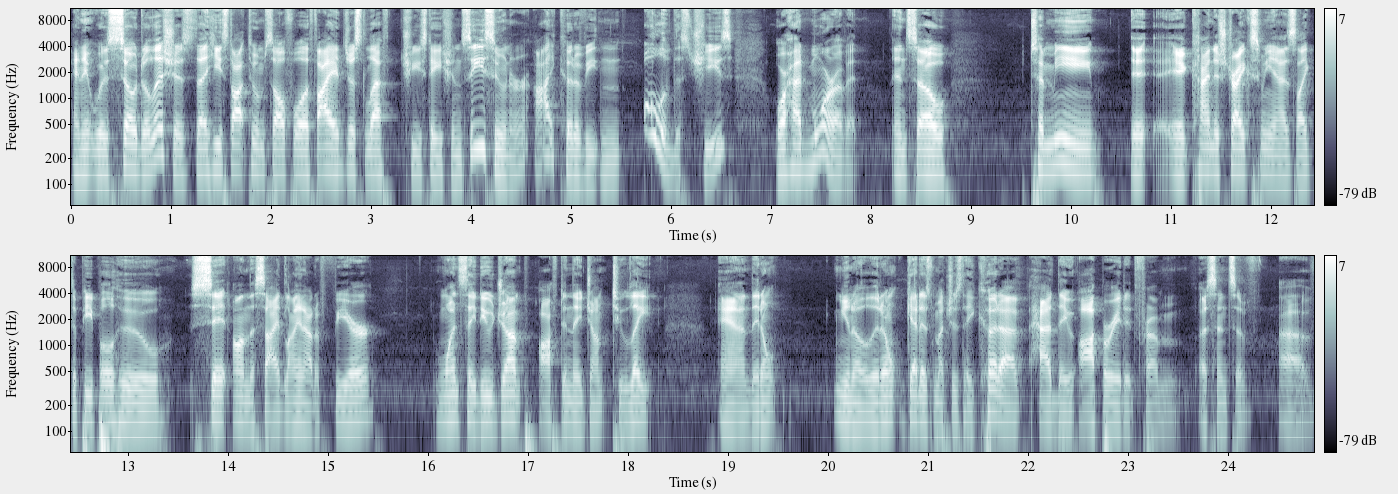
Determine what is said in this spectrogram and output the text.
and it was so delicious that he thought to himself, "Well, if I had just left Cheese Station C sooner, I could have eaten all of this cheese or had more of it." And so, to me, it it kind of strikes me as like the people who sit on the sideline out of fear once they do jump, often they jump too late, and they don't, you know, they don't get as much as they could have had they operated from a sense of of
